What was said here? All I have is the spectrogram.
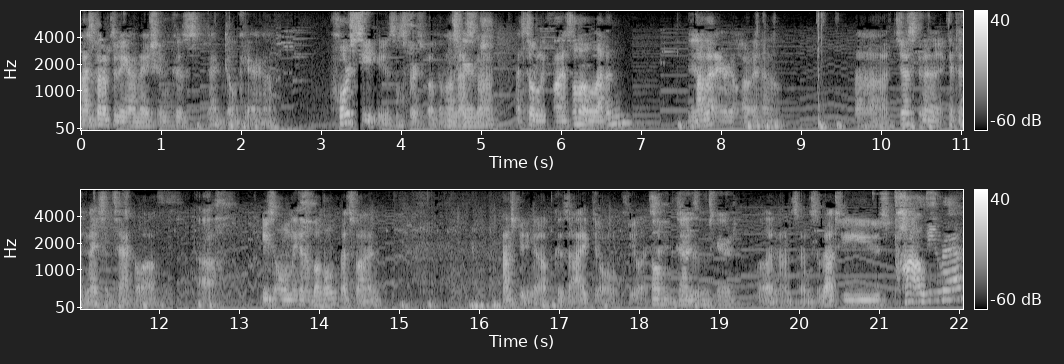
I sped up to the animation because I don't care enough. Horsey is his first Pokemon. I'm That's not. That's totally fine. It's level 11. Yeah. I've got Ariel out right now. Uh, just gonna get that nice and tackle off. Ugh. He's only gonna bubble. That's fine. I'm speeding it up because I don't feel like Oh, guys, I'm scared. all that nonsense. About to use Poliwrath.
